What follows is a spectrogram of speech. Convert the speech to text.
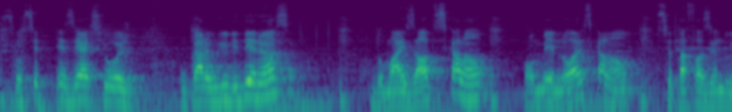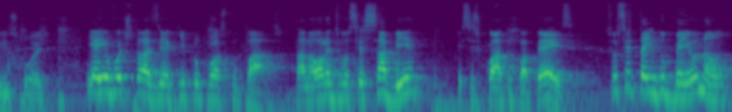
Se você exerce hoje um cargo de liderança, do mais alto escalão ao menor escalão, você está fazendo isso hoje. E aí eu vou te trazer aqui para o próximo passo. Está na hora de você saber esses quatro papéis se você está indo bem ou não,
